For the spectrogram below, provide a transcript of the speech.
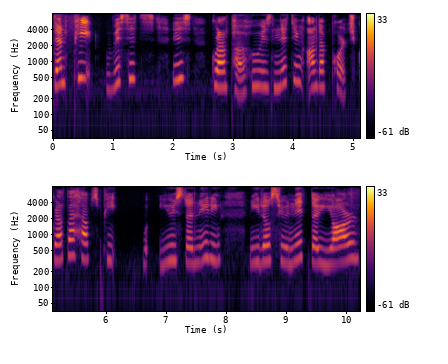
Then Pete visits his grandpa, who is knitting on the porch. Grandpa helps Pete w- use the knitting needles to knit the yarn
